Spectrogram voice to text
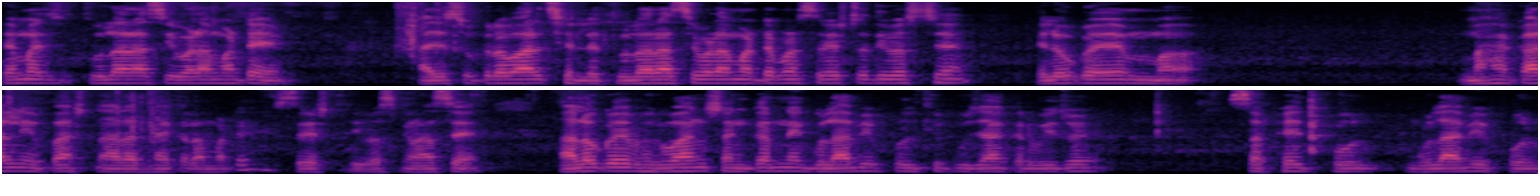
તેમજ તુલા રાશિવાળા માટે આજે શુક્રવાર છે, એટલે તુલા રાશિવાળા માટે પણ શ્રેષ્ઠ દિવસ છે. એ લોકોએ મહાકાલની ઉપાસના આરાધના કરવા માટે શ્રેષ્ઠ દિવસ ગણાશે. આ લોકોએ ભગવાન શંકરને ગુલાબી ફૂલથી પૂજા કરવી જોઈએ. સફેદ ફૂલ, ગુલાબી ફૂલ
